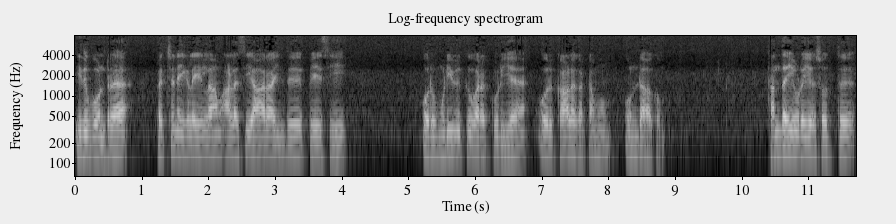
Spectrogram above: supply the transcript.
இது போன்ற பிரச்சனைகளை எல்லாம் அலசி ஆராய்ந்து பேசி ஒரு முடிவுக்கு வரக்கூடிய ஒரு காலகட்டமும் உண்டாகும். தந்தையுடைய சொத்து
